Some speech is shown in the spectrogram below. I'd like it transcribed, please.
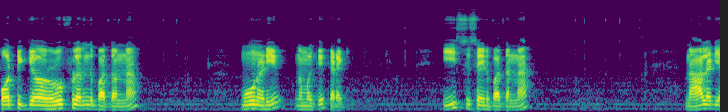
போர்ட்டிக்கோ ரூஃப்லேருந்து பார்த்தோம்னா மூணு அடி நமக்கு கிடைக்கும். ஈஸ்ட் சைடு பார்த்தோன்னா நாலடி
